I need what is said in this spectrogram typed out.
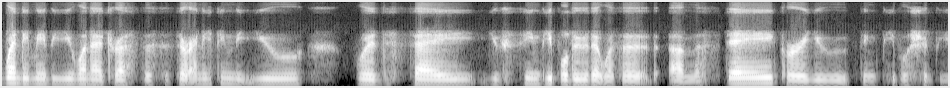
Wendy, maybe you want to address this. Is there anything that you would say you've seen people do that was a, a mistake or you think people should be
